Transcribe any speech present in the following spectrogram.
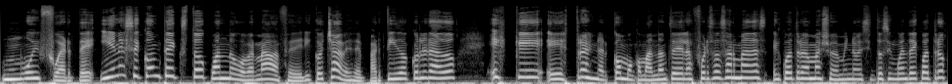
muy fuerte. Y en ese contexto, cuando gobernaba Federico Chávez del Partido Colorado, es que eh, Stroessner, como comandante de las Fuerzas Armadas, el 4 de mayo de 1954,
